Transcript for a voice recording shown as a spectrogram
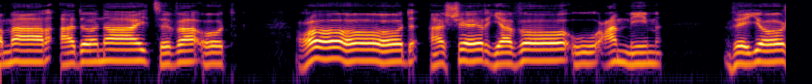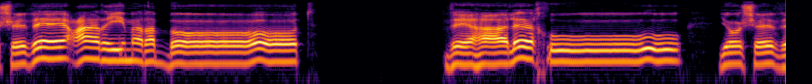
אמר אדוני צבאות, עוד אשר יבואו עמים, ויושבי ערים רבות. והלכו יושבי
